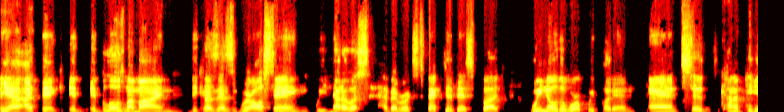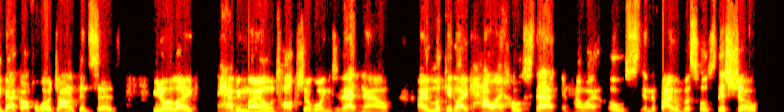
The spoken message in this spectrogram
yeah, I think it, it blows my mind because as we're all saying, we none of us have ever expected this, but we know the work we put in. And to kind of piggyback off of what Jonathan said, you know, like having my own talk show going into that now, I look at like how I host that and how I host and the five of us host this show.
